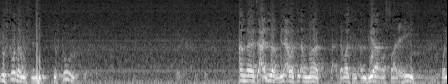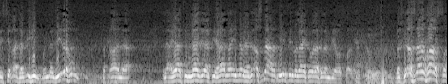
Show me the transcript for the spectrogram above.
يفتون المسلمين يفتون. عما يتعلق بدعوة الأموات دعوة الأنبياء والصالحين والاستغاثة بهم والنذر لهم فقال الآيات النازلة في هذا إنما هي في الأصنام من في الملائكة ولا في الأنبياء والصالحين. بس في الأصنام خاصة.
